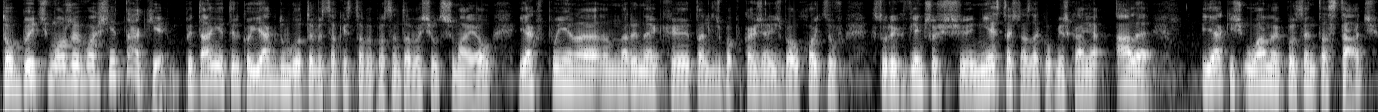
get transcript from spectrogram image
to być może właśnie takie. Pytanie tylko, jak długo te wysokie stopy procentowe się utrzymają, jak wpłynie na, na rynek e, ta liczba, pokaźna liczba uchodźców, których większość nie stać na zakup mieszkania, ale jakiś ułamek procenta stać,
